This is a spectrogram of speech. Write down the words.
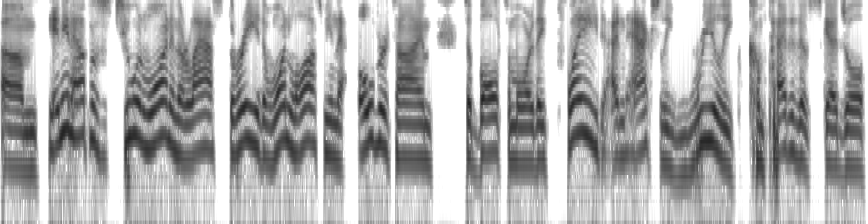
Um, Indianapolis is two and one in their last three. The one loss being that overtime to Baltimore. They've played an actually really competitive schedule,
